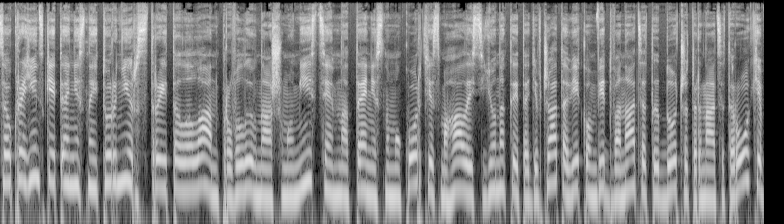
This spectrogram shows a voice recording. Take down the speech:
Всеукраїнський тенісний турнір Стрий Телелан провели в нашому місті. На тенісному корті змагались юнаки та дівчата віком від 12 до 14 років.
